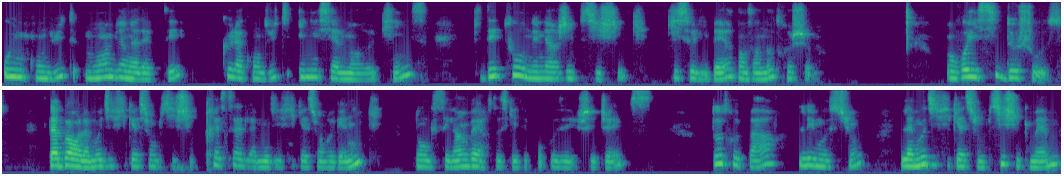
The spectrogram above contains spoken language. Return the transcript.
ou une conduite moins bien adaptée que la conduite initialement requise qui détourne l'énergie psychique qui se libère dans un autre chemin. On voit ici deux choses. D'abord, la modification psychique précède la modification organique, donc c'est l'inverse de ce qui était proposé chez James. D'autre part, l'émotion, la modification psychique même,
